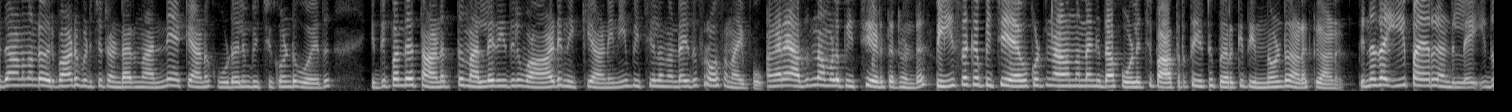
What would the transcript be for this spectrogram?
ഇതാണെന്നുണ്ടെങ്കിൽ ഒരുപാട് പിടിച്ചിട്ടുണ്ടായിരുന്നു അന്നയൊക്കെയാണ് കൂടുതലും പിച്ചിക്കൊണ്ട് പോയത് ഇതിപ്പം എന്താ തണുത്ത് നല്ല രീതിയിൽ വാടി നിൽക്കുകയാണ് ഇനിയും പിച്ചില്ലെന്നുണ്ടെങ്കിൽ ഇത് ഫ്രോസൺ ആയി പോകും. അങ്ങനെ അതും നമ്മൾ പിച്ചി എടുത്തിട്ടുണ്ട്. പീസൊക്കെ പിച്ചി ഏവക്കുട്ടനാണെന്നുണ്ടെങ്കിൽ ഇതാ പൊളിച്ച് പാത്രത്തിൽ ഇട്ട് പെറുക്കി തിന്നുകൊണ്ട് നടക്കുകയാണ്. പിന്നെ ഇതാ ഈ പയർ കണ്ടില്ലേ ഇത്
